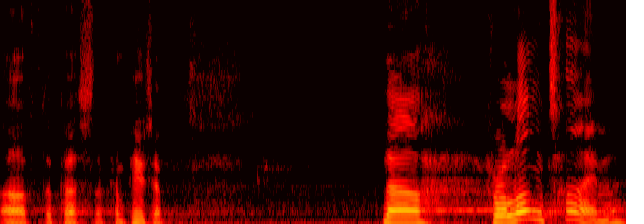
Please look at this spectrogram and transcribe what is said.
of the personal computer. Now, for a long time,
